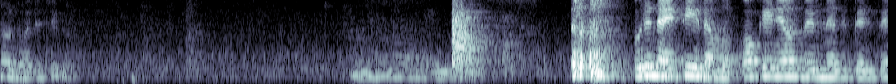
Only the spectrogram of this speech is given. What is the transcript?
അത് കഷ്ണം എടുത്ത് മാറ്റി വെച്ചേക്കും ഒരു നൈറ്റി ഇടാമോ ഓക്കെ ഞാൻ വരുന്ന ആദ്യത്തെ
